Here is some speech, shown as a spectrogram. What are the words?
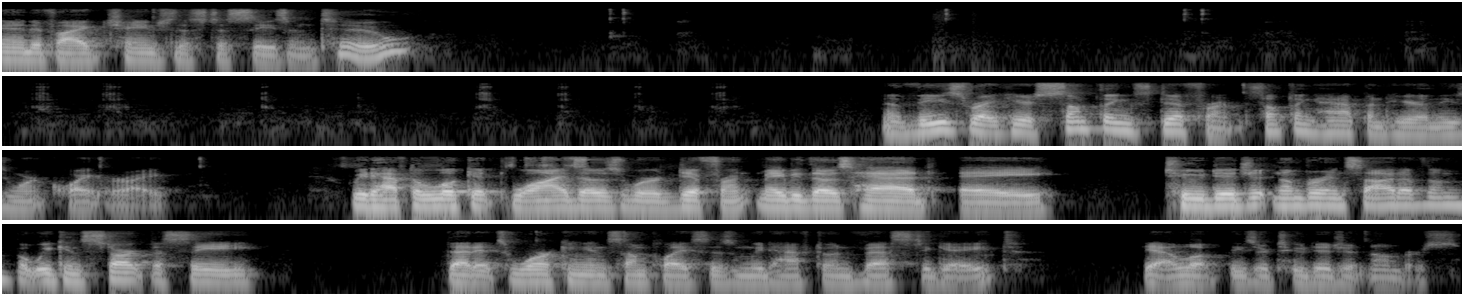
And if I change this to season two, Now these right here, something's different. Something happened here and these weren't quite right. We'd have to look at why those were different. Maybe those had a two digit number inside of them, but we can start to see that it's working in some places and we'd have to investigate. Yeah, look, these are two digit numbers.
